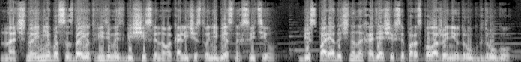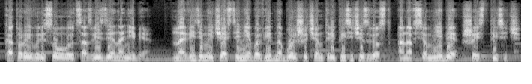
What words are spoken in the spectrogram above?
Ночное небо создает видимость бесчисленного количества небесных светил, беспорядочно находящихся по расположению друг к другу, которые вырисовывают созвездия на небе. На видимой части неба видно больше, чем 3000 звезд, а на всем небе – 6000.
